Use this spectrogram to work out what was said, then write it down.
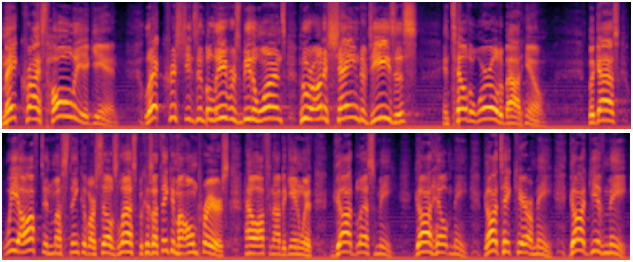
Make Christ holy again. Let Christians and believers be the ones who are unashamed of Jesus and tell the world about him. But, guys, we often must think of ourselves less because I think in my own prayers how often I begin with, God bless me, God help me, God take care of me, God give me.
